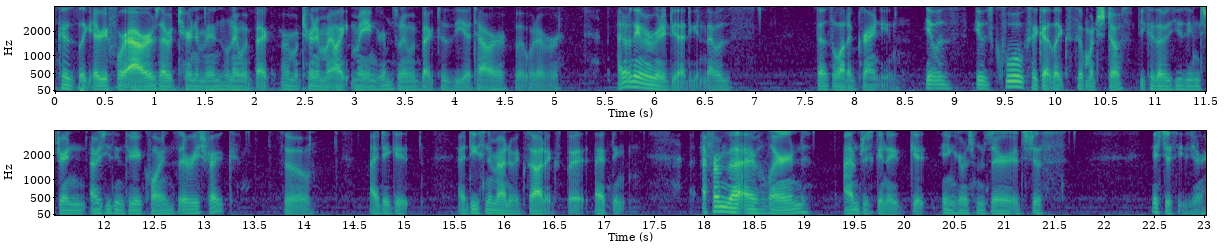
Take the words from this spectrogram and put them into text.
Because like every four hours, I would turn them in when I went back, or I would turn in my my engrams when I went back to the uh, tower. But whatever. I don't think we're gonna do that again. That was that was a lot of grinding it was it was cool because I got like so much stuff because I was using strain I was using three coins every strike, so I did get a decent amount of exotics. But I think from that I've learned I'm just gonna get engrams from there. It's just it's just easier.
